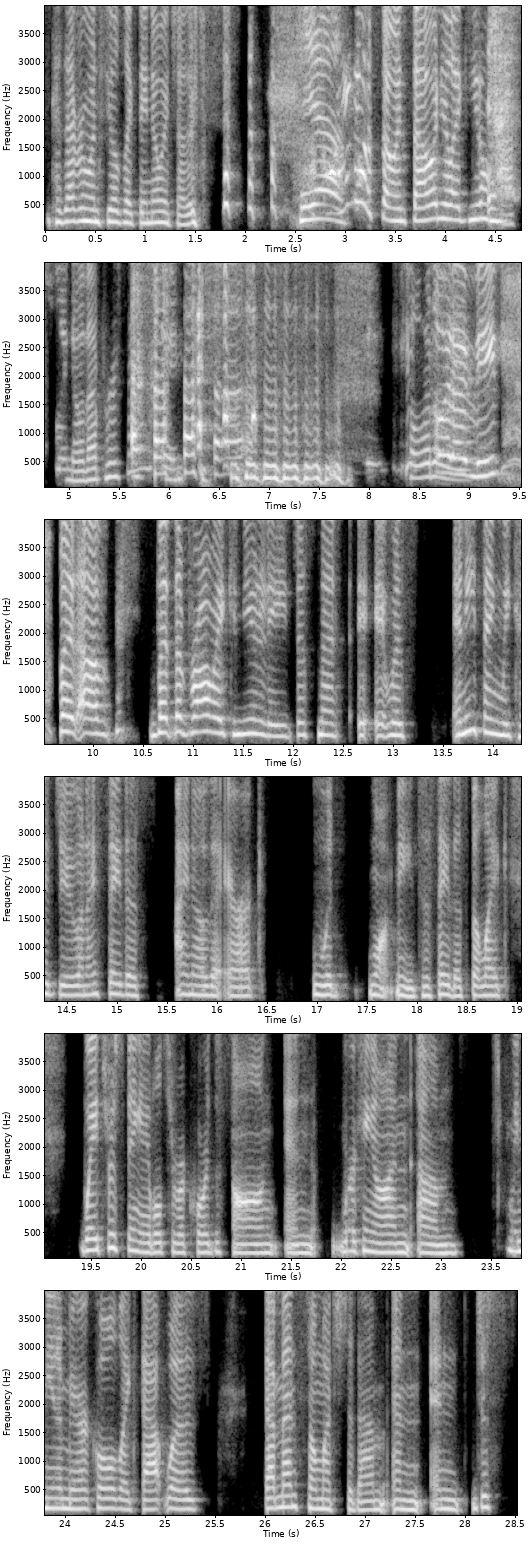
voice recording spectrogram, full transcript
because everyone feels like they know each other. yeah. Oh, I know so and so. And you're like, you don't actually know that person. totally. You know what I mean? But um, but the Broadway community just meant it, it was anything we could do. And I say this, I know that Eric would want me to say this, but like waitress being able to record the song and working on um we need a miracle like that was that meant so much to them and and just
